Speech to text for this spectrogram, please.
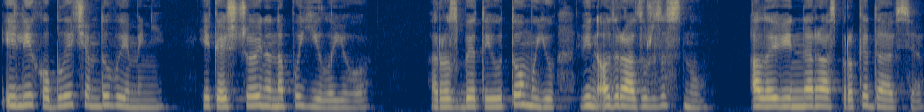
і ліг обличчям до вимені, яке щойно напоїло його. Розбитий утомою, він одразу ж заснув, але він не раз прокидався,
